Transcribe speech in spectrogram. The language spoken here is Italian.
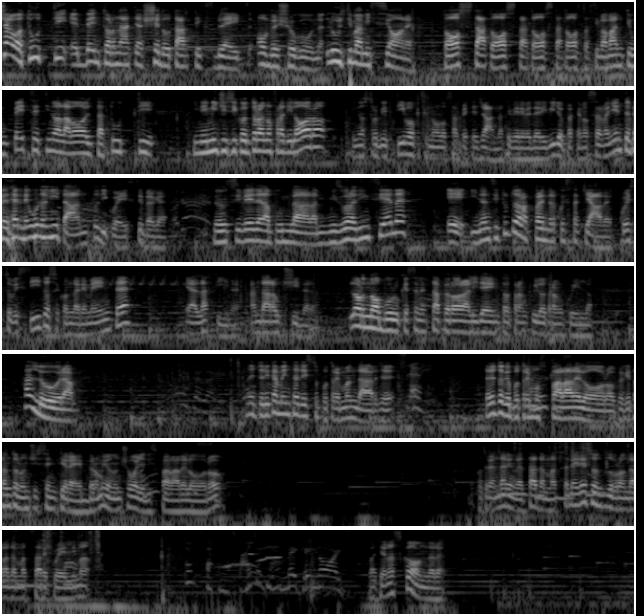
Ciao a tutti e bentornati a Shadow Tactics Blades of Shogun, l'ultima missione. Tosta, tosta, tosta, tosta, si va avanti un pezzettino alla volta, tutti i nemici si controllano fra di loro. Il nostro obiettivo, se non lo sapete già, andatevi a rivedere i video perché non serve a niente vederne uno ogni tanto di questi, perché non si vede la, la, la misura d'insieme. E innanzitutto dovrà prendere questa chiave, questo vestito secondariamente, e alla fine andare a uccidere. Lord Noburu che se ne sta per ora lì dentro, tranquillo tranquillo. Allora. Noi teoricamente adesso potremmo andarci. Ci ha detto che potremmo sparare loro, perché tanto non ci sentirebbero. Ma io non ci voglio di sparare loro. Potrei andare in realtà ad ammazzare... Beh, adesso dovrò andare ad ammazzare quelli, ma... Vatti a nascondere.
